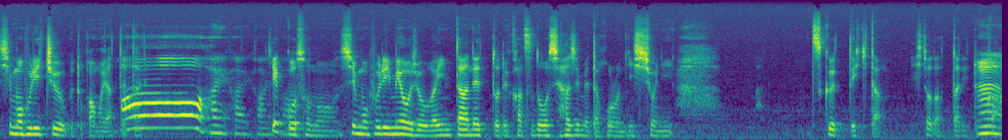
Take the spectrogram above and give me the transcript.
霜降りチューブとかもやってたり。はいはいはいはい。結構その霜降り明星がインターネットで活動し始めた頃に一緒に作ってきた人だったりとか、うんうんうん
